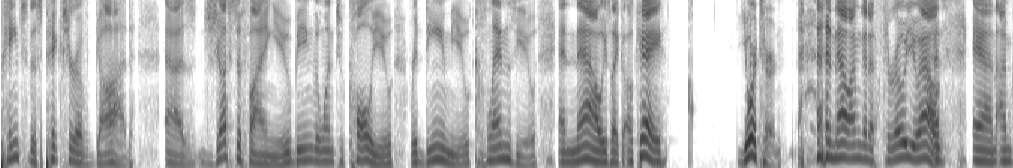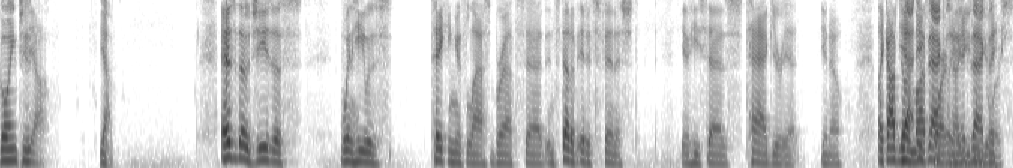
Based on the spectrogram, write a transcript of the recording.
paints this picture of God as justifying you, being the one to call you, redeem you, cleanse you, and now he's like, okay, your turn. and now I'm going to throw you out, As- and I'm going to, Yeah. yeah, As though Jesus, when he was taking his last breath, said, instead of it, it's finished, you know, he says, tag, you're it, you know? Like I've done Yeah, my exactly, part, now exactly. you do yours.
